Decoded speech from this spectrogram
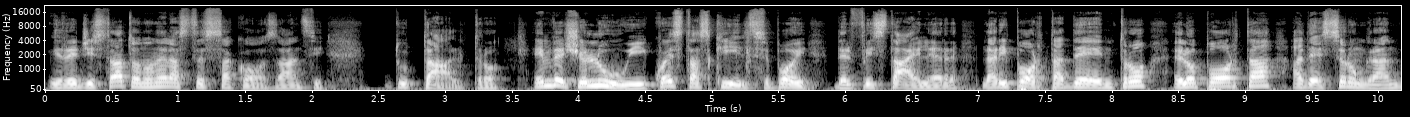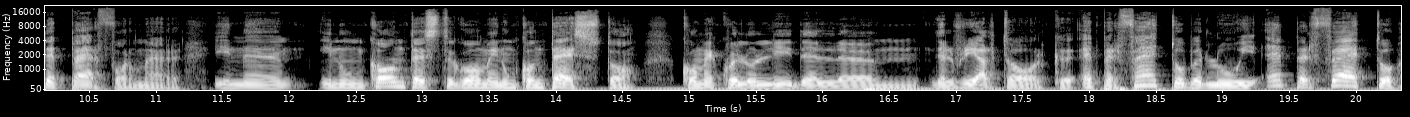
il registrato non è la stessa cosa, anzi tutt'altro. E invece lui, questa skills poi del freestyler, la riporta dentro e lo porta ad essere un grande performer in, in un contest come in un contesto come quello lì del, um, del Real Talk. È perfetto per lui, è perfetto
